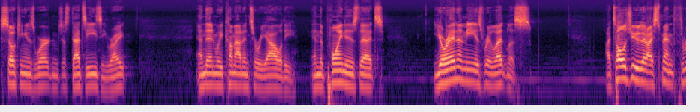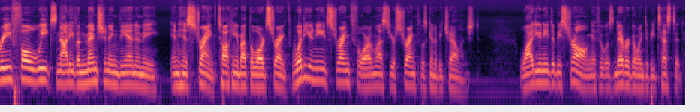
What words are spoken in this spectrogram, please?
soaking in His Word, and just that's easy, right? and then we come out into reality. And the point is that your enemy is relentless. I told you that I spent three full weeks not even mentioning the enemy in his strength, talking about the Lord's strength. What do you need strength for unless your strength was going to be challenged? Why do you need to be strong if it was never going to be tested?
